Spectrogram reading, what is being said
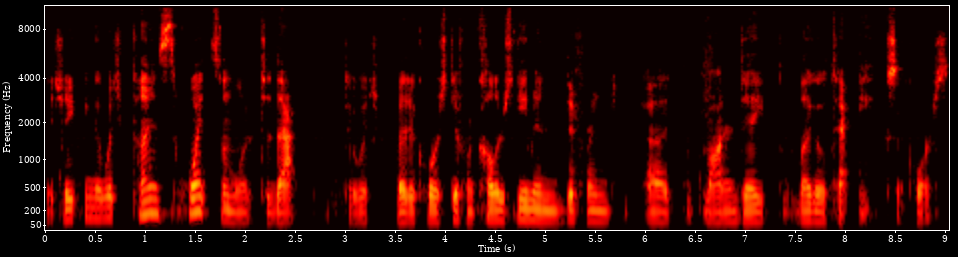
the shaping of which kind of quite similar to that, to which, but of course, different color scheme and different uh, modern day Lego techniques, of course.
